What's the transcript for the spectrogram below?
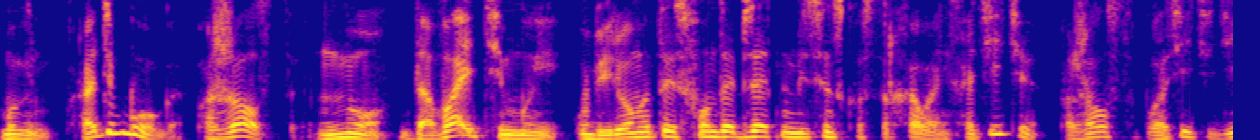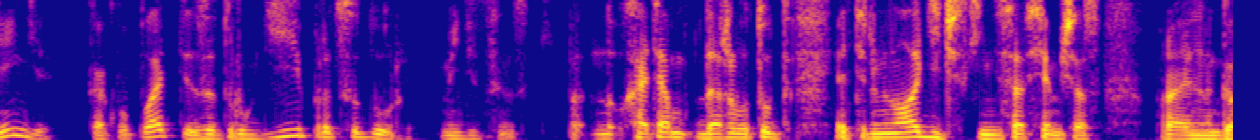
Мы говорим, ради бога, пожалуйста, но давайте мы уберем это из фонда обязательного медицинского страхования. Хотите? Пожалуйста, платите деньги, как вы платите за другие процедуры медицинские. Ну, хотя даже вот тут я терминологически не совсем сейчас правильно говорю,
